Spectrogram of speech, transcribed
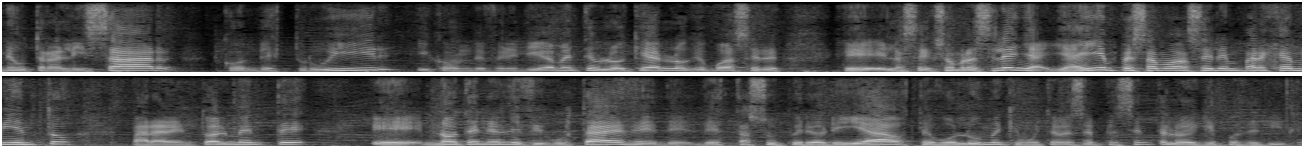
neutralizar, con destruir y con definitivamente bloquear lo que puede hacer eh, la selección brasileña. Y ahí empezamos a hacer emparejamiento para eventualmente eh, no tener dificultades de, esta superioridad o este volumen que muchas veces presentan los equipos de Tite.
